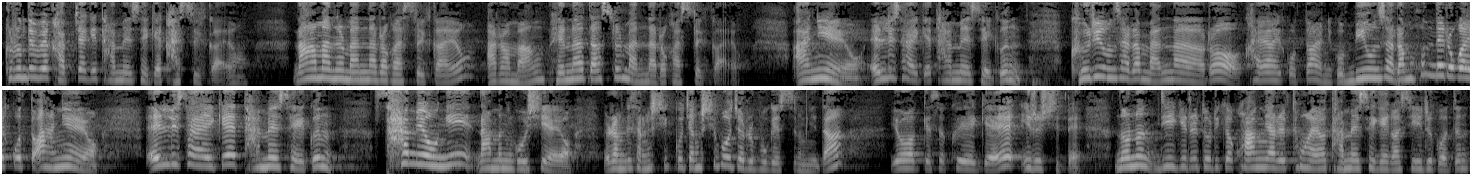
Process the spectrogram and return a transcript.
그런데 왜 갑자기 담에색에 갔을까요? 나만을 만나러 갔을까요? 아람왕 베나닷을 만나러 갔을까요? 아니에요. 엘리사에게 담에색은 그리운 사람 만나러 가야 할 곳도 아니고 미운 사람 혼내러 갈 곳도 아니에요. 엘리사에게 담에색은 사명이 남은 곳이에요. 열왕기상 19장 15절을 보겠습니다. 여호와께서 그에게 이르시되 너는 네 길을 돌이켜 광야를 통하여 담에색에 가서 이르거든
